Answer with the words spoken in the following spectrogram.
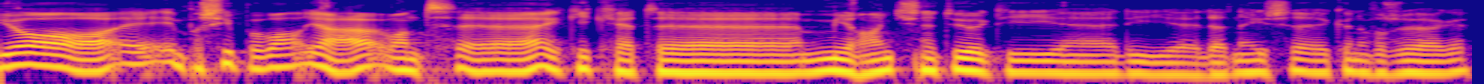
ja, in principe wel. Ja, want eh het eh meer handjes natuurlijk die, eh, die eh, dat nees eh, kunnen verzorgen.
